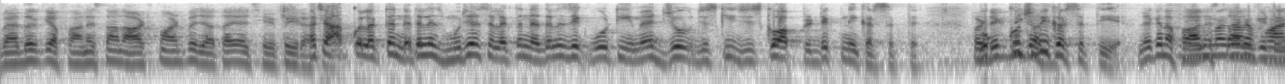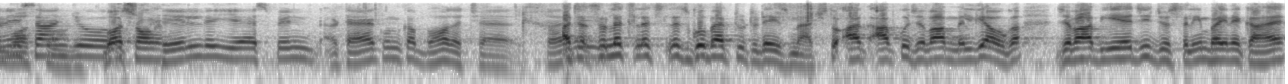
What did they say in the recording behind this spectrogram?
वेदर की अफ़गानिस्तान आठ पॉइंट पे जाता है या छह पे ही रहता अच्छा आपको लगता है नेदरलैंड मुझे ऐसा लगता है नेदरलैंड एक वो टीम है जो जिसकी जिसको आप प्रिडिक्ट नहीं कर सकते। प्रिडिक्ट कुछ भी कर सकती। है। लेकिन अफ़गानिस्तान अफ़गानिस्तान जो बहुत स्ट्रॉन्ग खेल रही है स्पिन अटैक उनका बहुत अच्छा है। अच्छा so let's let's let's go back to today's match तो आपको जवाब मिल गया होगा। जवाब ये है जी जो सलीम भाई ने कहा है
